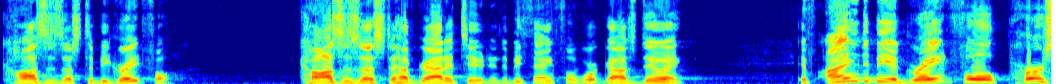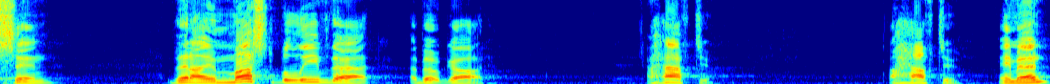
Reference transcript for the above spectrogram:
Causes us to be grateful, causes us to have gratitude and to be thankful for what God's doing. If I'm to be a grateful person, then I must believe that about God. I have to. I have to. Amen?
